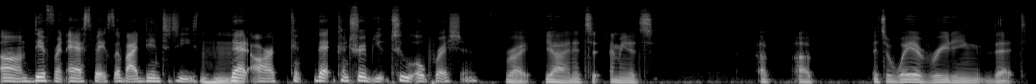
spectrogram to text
um, different aspects of identities Mhm. that are con- that contribute to oppression. Right. Yeah, and it's I mean it's a a it's a way of reading that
